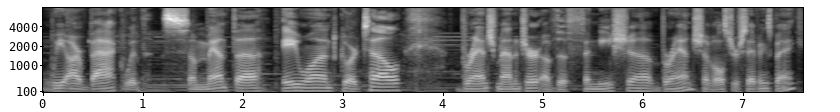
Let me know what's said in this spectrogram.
We are back with Samantha Awand Gortel, branch manager of the Phoenicia branch of Ulster Savings Bank.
